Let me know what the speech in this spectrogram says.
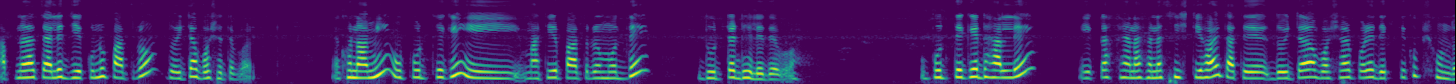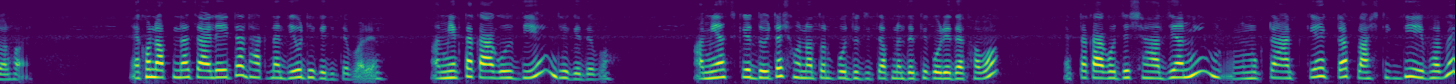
আপনারা চাইলে যে কোনো পাত্র দইটা বসাতে পারেন এখন আমি উপর থেকে এই মাটির পাত্রের মধ্যে দুধটা ঢেলে দেব। উপর থেকে ঢাললে একটা ফেনা ফেনা সৃষ্টি হয়, তাতে দইটা বসার পরে দেখতে খুব সুন্দর হয়। এখন আপনারা চাইলে এটা ঢাকনা দিয়েও ঢেকে দিতে পারেন। আমি একটা কাগজ দিয়ে ঢেকে দেব। আমি আজকের দইটা সনাতন পদ্ধতিতে আপনাদেরকে করে দেখাবো। একটা কাগজের সাহায্যে আমি মুখটা আটকে একটা প্লাস্টিক দিয়ে এইভাবে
